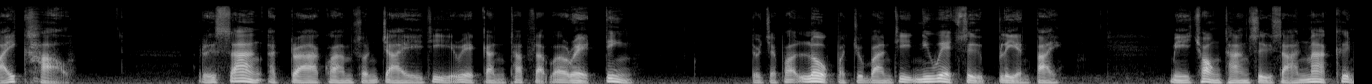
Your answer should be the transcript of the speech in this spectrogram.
ายข่าว หรือสร้างอัตราความสนใจที่เรียกกันทับศัพท์ว่าเรตติ้งโดยเฉพาะโลกปัจจุบันที่นิเวศสื่อเปลี่ยนไป มีช่องทางสื่อสารมากขึ้น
